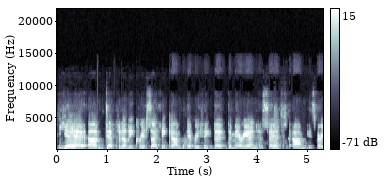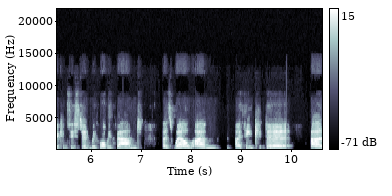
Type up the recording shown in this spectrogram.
Yeah, um, definitely, Chris. I think um, everything that, that Mary-Ann has said um, is very consistent with what we found as well. Um, I think the uh,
